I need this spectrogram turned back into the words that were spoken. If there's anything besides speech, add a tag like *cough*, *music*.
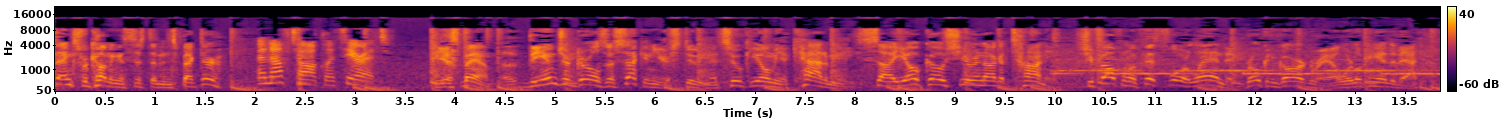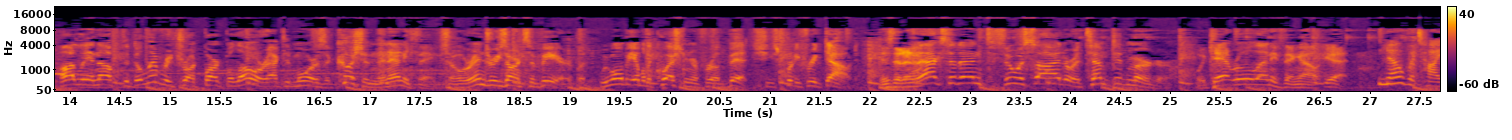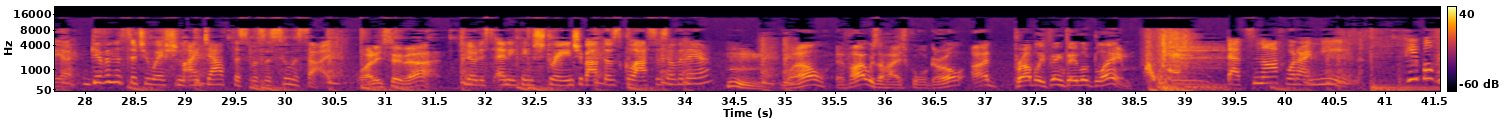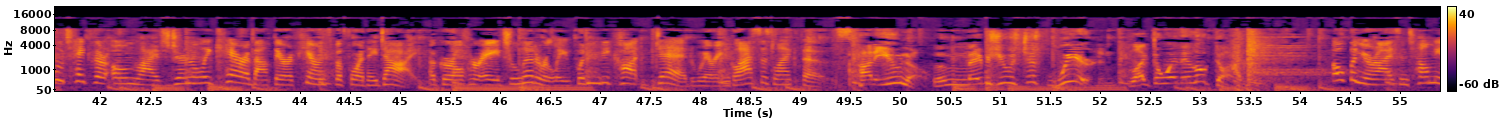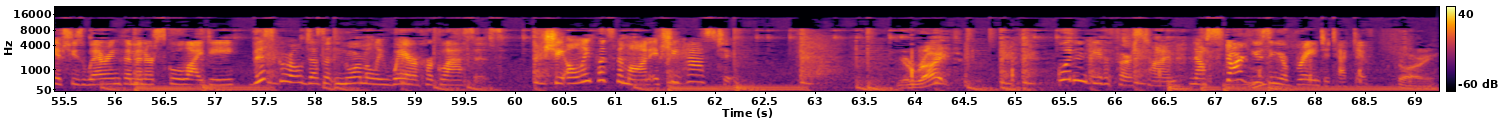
Thanks for coming, Assistant Inspector. Enough talk, let's hear it. Yes, ma'am. Uh, the injured girl's a second-year student at Tsukiyomi Academy, Sayoko Shiranagatani. She fell from a fifth-floor landing, broken guardrail. We're looking into that. Oddly enough, the delivery truck parked below her acted more as a cushion than anything, so her injuries aren't severe, but we won't be able to question her for a bit. She's pretty freaked out. Is it an accident, suicide, or attempted murder? We can't rule anything out yet. No, Wataya. Given the situation, I doubt this was a suicide. Why do you say that? Notice anything strange about those glasses over there? Hmm. Well, if I was a high school girl, I'd probably think they looked lame. That's not what I mean. People who take their own lives generally care about their appearance before they die. A girl her age literally wouldn't be caught dead wearing glasses like those. How do you know? Uh, Maybe she was just weird and liked the way they looked on her. Open your eyes and tell me if she's wearing them in her school ID. This girl doesn't normally wear her glasses. She only puts them on if she has to. You're right. Wouldn't be the first time. Now start using your brain, detective. Sorry.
